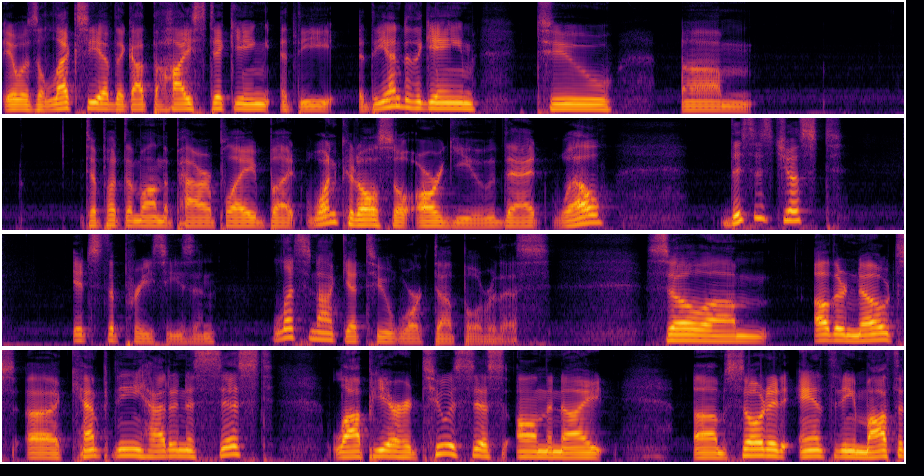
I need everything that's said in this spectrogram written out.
It was Alexeyev that got the high sticking at the at the end of the game to um, to put them on the power play. But one could also argue that well, this is just it's the preseason. Let's not get too worked up over this. So, um, other notes: uh, Kempny had an assist. Lapierre had two assists on the night. Um, so did Anthony Mantha.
